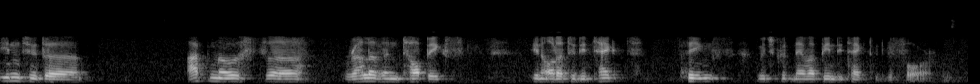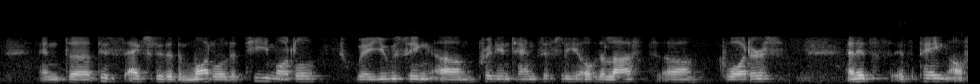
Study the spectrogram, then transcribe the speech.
into the utmost uh, relevant topics in order to detect things which could never been detected before. And uh, this is actually the, the, model, the T model, we're using um, pretty intensively over the last uh, quarters, and it's it's paying off.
